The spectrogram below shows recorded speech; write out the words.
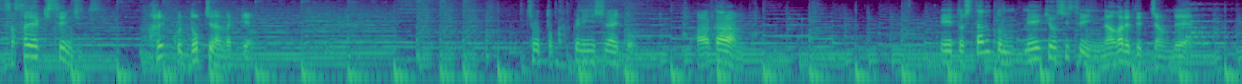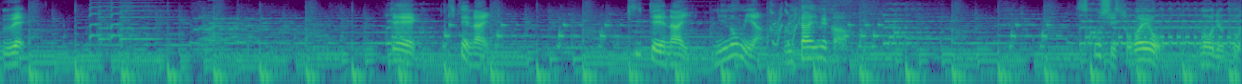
た。ささやき戦術。あれ？これどっちなんだっけ？ちょっと確認しないと。わからん。えっ、ー、と下だと明鏡止水に流れてっちゃうんで上。で来てない。来てない。二宮。2回目か。少し揃えよう。能力を。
